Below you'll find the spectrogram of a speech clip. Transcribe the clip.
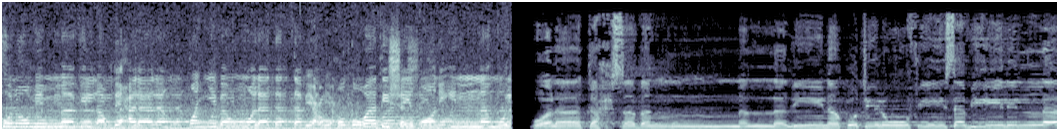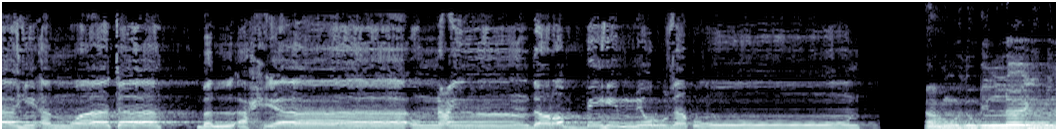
كلوا مما في الأرض حلالا طيبا ولا تتبعوا خطوات الشيطان إنه ولا تحسبن الذين قتلوا في سبيل الله امواتا بل احياء عند ربهم يرزقون أعوذ بالله من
